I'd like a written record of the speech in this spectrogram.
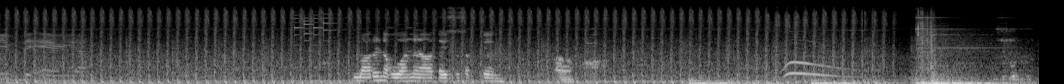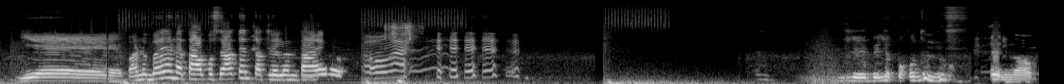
Leave the area. Mari, nakuha na natin sa sakyan. Ah. Woo! Yeah! Paano ba yan? Natapos natin. Tatlo lang tayo. Oo nga. Level up ako dun. No? Hell no.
